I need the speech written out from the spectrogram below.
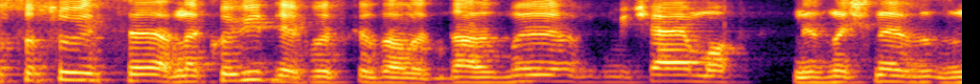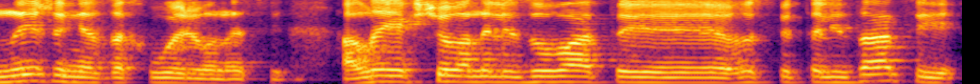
стосується на ковід, як ви сказали, да, ми відмічаємо незначне зниження захворюваності, але якщо аналізувати госпіталізації,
